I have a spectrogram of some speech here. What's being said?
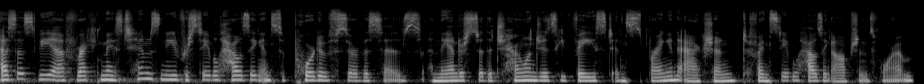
SSVF recognized Tim's need for stable housing and supportive services, and they understood the challenges he faced and sprang into action to find stable housing options for him.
